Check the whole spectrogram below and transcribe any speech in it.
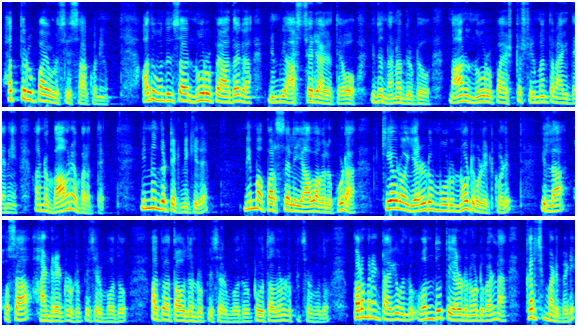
ಹತ್ತು ರೂಪಾಯಿ ಉಳಿಸಿ ಸಾಕು ನೀವು. ಅದು ಒಂದು ದಿವಸ ನೂರು ರೂಪಾಯಿ ಆದಾಗ ನಿಮಗೆ ಆಶ್ಚರ್ಯ ಆಗುತ್ತೆ. ಓ ಇದು ನನ್ನ ದುಡ್ಡು. ನಾನು ನೂರು ರೂಪಾಯಿ ಅಷ್ಟು ಶ್ರೀಮಂತನಾಗಿದ್ದೇನೆ ಅನ್ನೋ ಭಾವನೆ ಬರುತ್ತೆ. ಇನ್ನೊಂದು ಟೆಕ್ನಿಕ್ ಇದೆ. ನಿಮ್ಮ ಪರ್ಸಲ್ಲಿ ಯಾವಾಗಲೂ ಕೂಡ ಕೇವಲ ಎರಡು, ಮೂರು ನೋಟುಗಳು ಇಟ್ಕೊಳ್ಳಿ. ಇಲ್ಲ ಹೊಸ ಹಂಡ್ರೆಡ್ ರುಪೀಸ್ ಇರ್ಬೋದು ಅಥವಾ ತೌಸಂಡ್ ರುಪೀಸ್ ಇರ್ಬೋದು ಟೂ ತೌಸಂಡ್ ರುಪೀಸ್ ಇರ್ಬೋದು. ಪರ್ಮನೆಂಟಾಗಿ ಒಂದು ಒಂದು ಎರಡು ನೋಟುಗಳನ್ನ ಖರ್ಚು ಮಾಡಬೇಡಿ.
